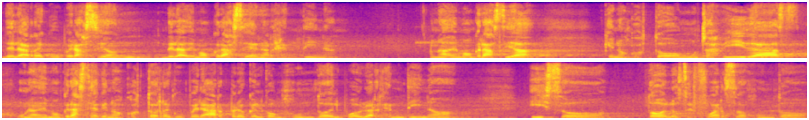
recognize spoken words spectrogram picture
de la recuperación de la democracia en Argentina. Una democracia que nos costó muchas vidas, una democracia que nos costó recuperar, pero que el conjunto del pueblo argentino hizo todos los esfuerzos junto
